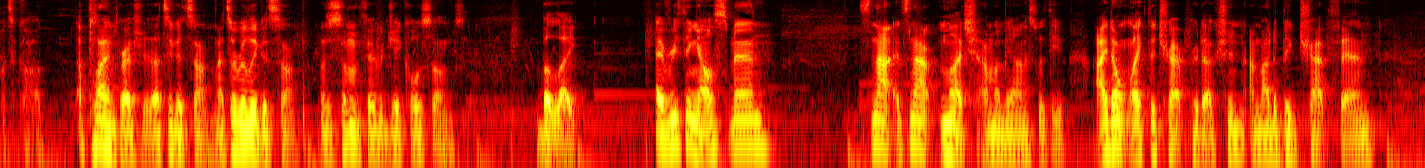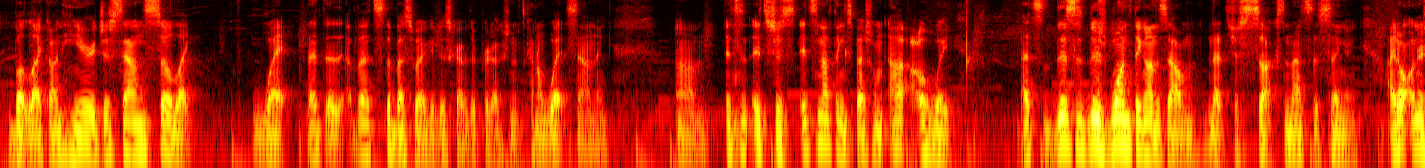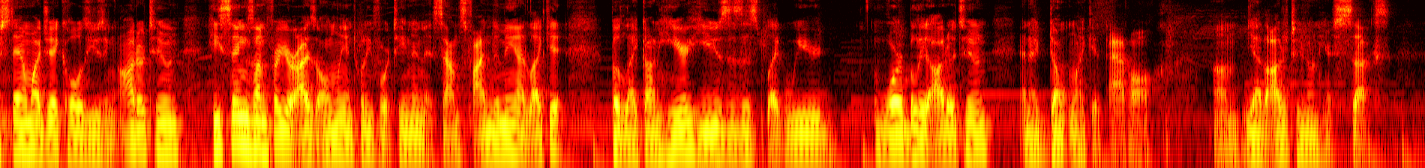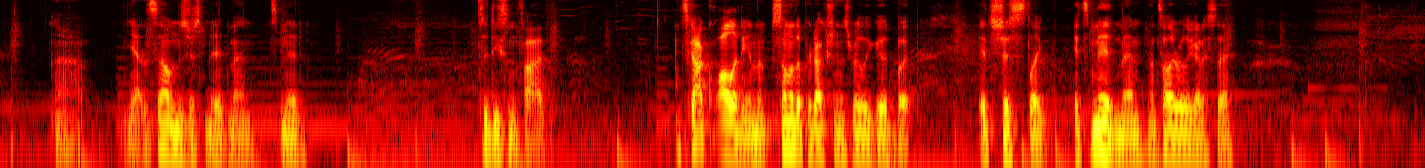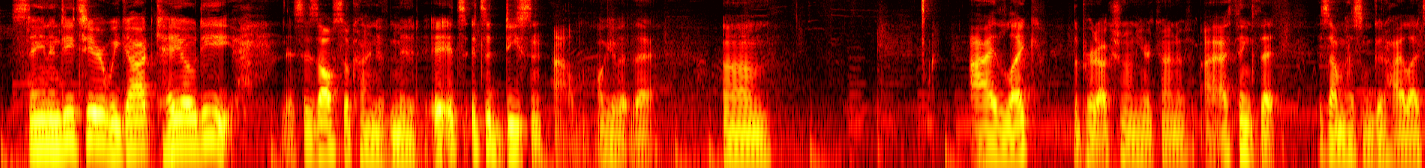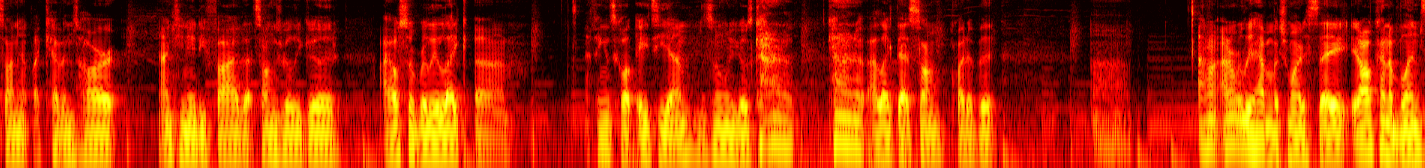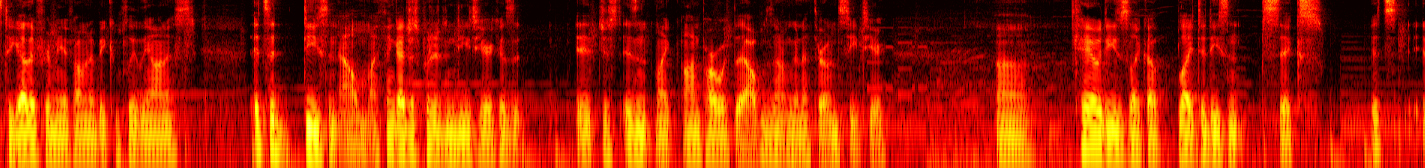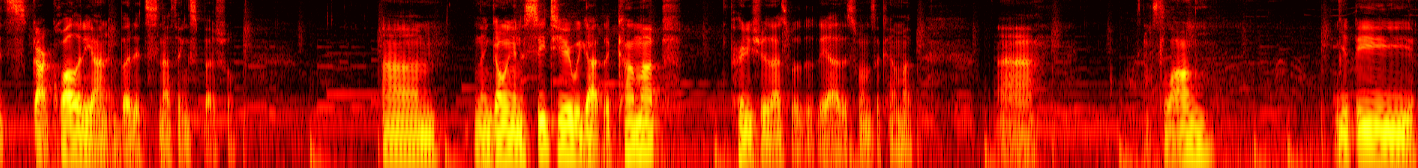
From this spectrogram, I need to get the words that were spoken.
What's it called? Applying Pressure. That's a good song. That's a really good song. Those are some of my favorite J. Cole songs. But like everything else, man, it's not it's not much, I'm gonna be honest with you. I don't like the trap production. I'm not a big trap fan, but like on here, it just sounds so like wet. That that's the best way I could describe the production. It's kind of wet sounding. Um, it's it's just it's nothing special. Uh, oh wait, that's this is there's one thing on this album that just sucks, and that's the singing. I don't understand why J Cole is using auto tune. He sings on For Your Eyes Only in 2014, and it sounds fine to me. I like it, but like on here, he uses this like weird warbly auto tune, and I don't like it at all. Um, yeah, the autotune on here sucks. Uh, yeah, this album is just mid, man. It's mid. It's a decent five. It's got quality, and the, some of the production is really good, but it's just like it's mid, man. That's all I really gotta say. Staying in D tier, we got KOD. This is also kind of mid. It's it's a decent album. I'll give it that. Um, I like the production on here, kind of. I, I think that this album has some good highlights on it, like Kevin's Heart, 1985. That song's really good. I also really like, uh, I think it's called ATM. The song where he goes, it up. I like that song quite a bit. I don't, I don't really have much more to say. It all kind of blends together for me, if I'm going to be completely honest. It's a decent album. I think I just put it in D tier because it, it just isn't like on par with the albums that I'm going to throw in C tier. Uh, KOD's like a light to decent six it's it's got quality on it, but it's nothing special. Um, and then going into C tier, we got the come up. Pretty sure that's what. Yeah, this one's the come up. Uh, it's long. Yippee.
